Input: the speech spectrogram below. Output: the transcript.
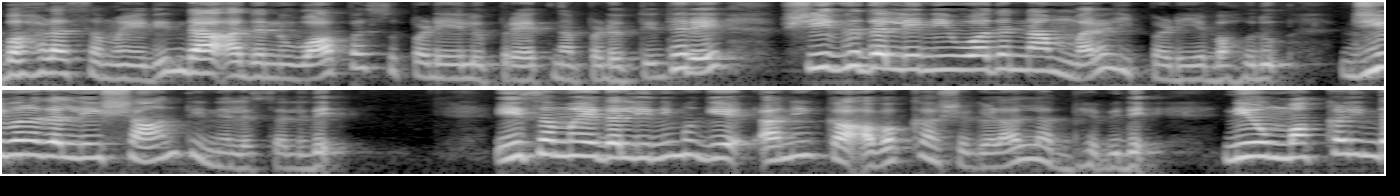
ಬಹಳ ಸಮಯದಿಂದ ಅದನ್ನು ವಾಪಸ್ಸು ಪಡೆಯಲು ಪ್ರಯತ್ನ ಪಡುತ್ತಿದ್ದರೆ ಶೀಘ್ರದಲ್ಲೇ ನೀವು ಅದನ್ನು ಮರಳಿ ಪಡೆಯಬಹುದು. ಜೀವನದಲ್ಲಿ ಶಾಂತಿ ನೆಲೆಸಲಿದೆ. ಈ ಸಮಯದಲ್ಲಿ ನಿಮಗೆ ಅನೇಕ ಅವಕಾಶಗಳ ಲಭ್ಯವಿದೆ. ನೀವು ಮಕ್ಕಳಿಂದ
